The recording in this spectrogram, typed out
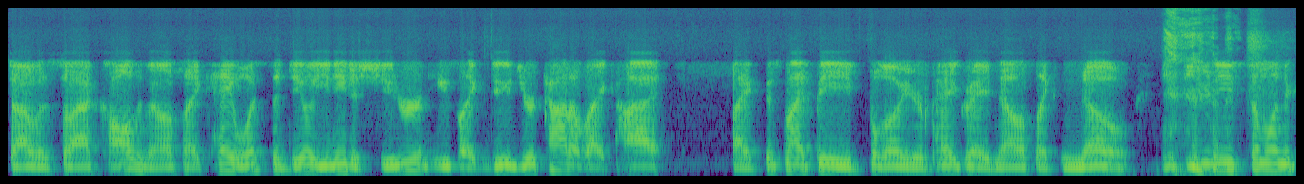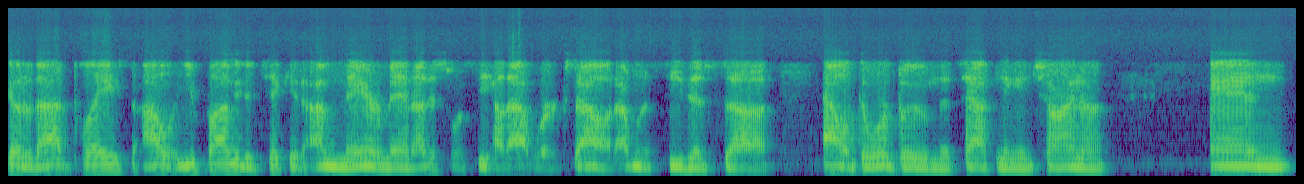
So I was, so I called him and I was like, Hey, what's the deal? You need a shooter? And he's like, dude, you're kind of like high, like this might be below your pay grade. And I was like, no, if you need someone to go to that place, I'll, you buy me the ticket. I'm there, man. I just want to see how that works out. I want to see this, uh, outdoor boom that's happening in China. And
